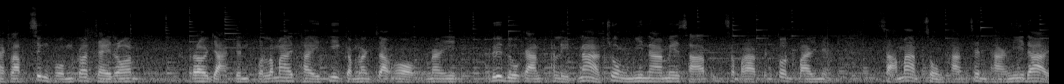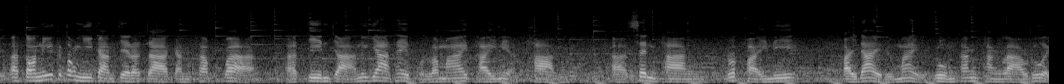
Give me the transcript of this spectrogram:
นะครับ ซึ่งผมก็ใจร้อนเราอยากเห็นผลไม้ไทยที่กำลังจะออกในฤดูการผลิตหน้าช่วงมีนาเมษาพฤษภาเป็นต้นไปเนี่ย สามารถส่งผ่านเส้นทางนี้ได้อ่ตอนนี้ก็ต้องมีการเจรจากันครับว่าจีนจะอนุญาตให้ผลไม้ไทยเนี่ยผ่านเส้นทางรถไฟนี้ไปได้หรือไม่รวมทั้งทางลาวด้วย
